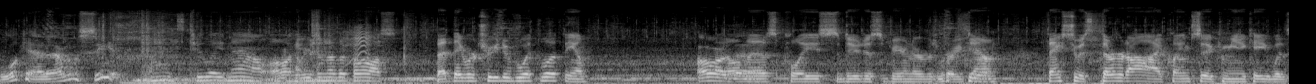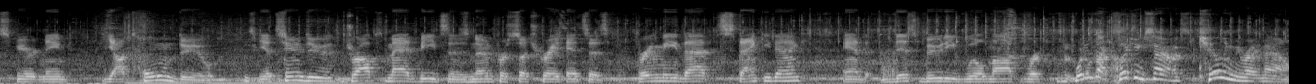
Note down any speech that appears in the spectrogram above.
Look at it. I want to see it. Oh, it's too late now. Oh, here's another boss. Bet they were treated with lithium. Oh, are Illness, police, due to severe nervous breakdown. Thanks to his third eye, claims to communicate with a spirit named Yatundu. Yatundu drops mad beats and is known for such great hits as "Bring Me That Stanky Dank" and "This Booty Will Not." Re- What is that clicking sound? It's killing me right now.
